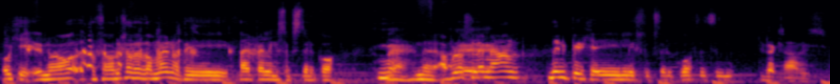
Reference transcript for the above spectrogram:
Όχι, εννοώ, το θεωρούσα δεδομένο ότι θα επέλεγες το εξωτερικό. Ναι. ναι. Απλώς Ε, λέμε αν δεν υπήρχε η λύση του εξωτερικού αυτή τη στιγμή. Κοίταξε να δεις.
